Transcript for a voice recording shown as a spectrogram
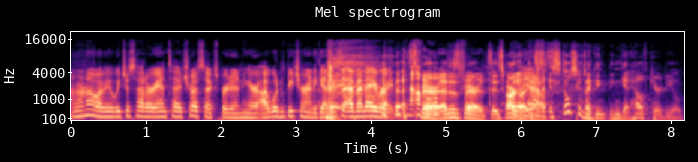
I don't know. I mean, we just had our antitrust expert in here. I wouldn't be trying to get into M&A right now. That's fair. That is fair. It's, it's hard but, right yeah, now. It still seems like you can get healthcare deals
